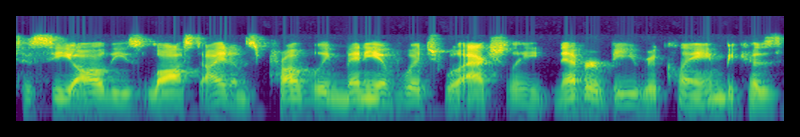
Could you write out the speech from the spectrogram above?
to see all these lost items probably many of which will actually never be reclaimed because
